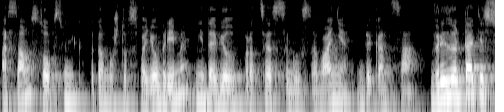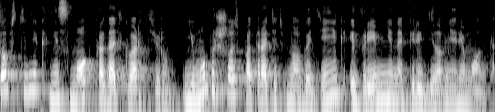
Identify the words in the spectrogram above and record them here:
а сам собственник, потому что в свое время не довел процесс согласования до конца. В результате собственник не смог продать квартиру. Ему пришлось потратить много денег и времени на переделывание ремонта,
